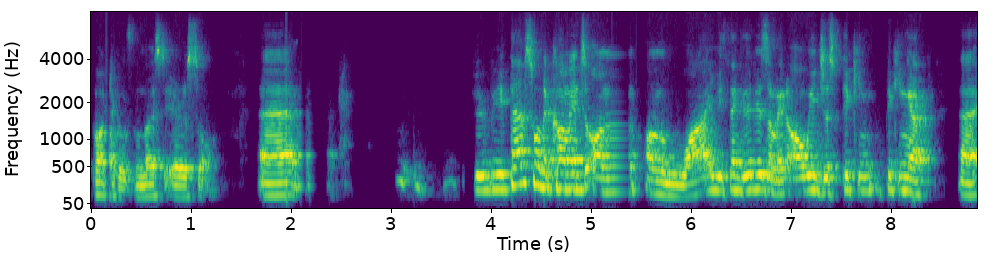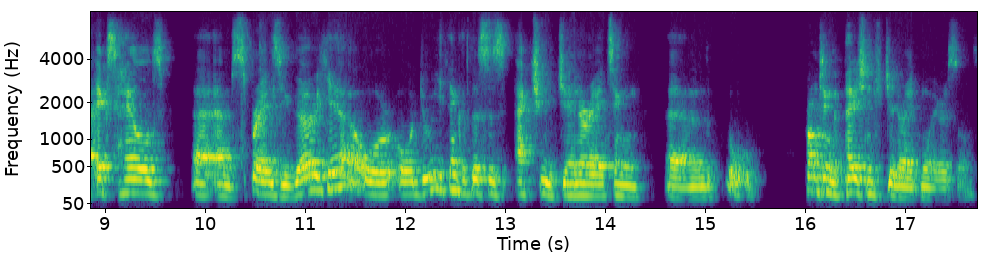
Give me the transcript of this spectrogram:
particles, the most aerosol. Uh, do we perhaps want to comment on, on why you think that is? I mean, are we just picking, picking up uh, exhaled uh, um, spray as you go here, or, or do we think that this is actually generating uh, prompting the patient to generate more aerosols?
